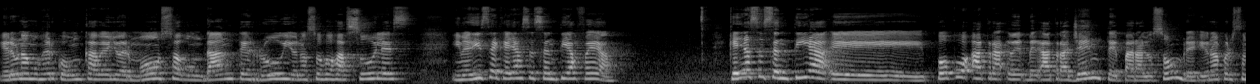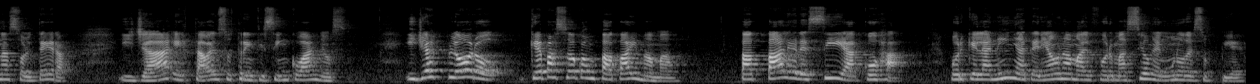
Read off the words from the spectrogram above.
era una mujer con un cabello hermoso, abundante, rubio, unos ojos azules. Y me dice que ella se sentía fea que ella se sentía eh, poco eh, atrayente para los hombres, era una persona soltera y ya estaba en sus 35 años. Y yo exploro qué pasó con papá y mamá. Papá le decía coja, porque la niña tenía una malformación en uno de sus pies.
